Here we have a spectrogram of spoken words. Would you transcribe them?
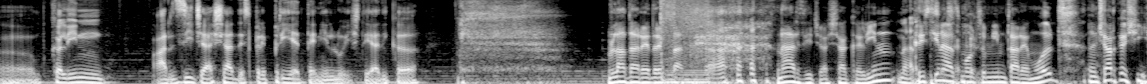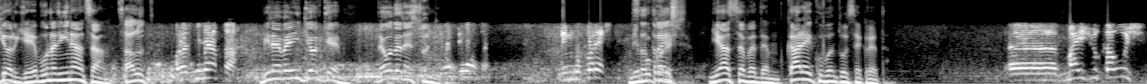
uh, Călin ar zice așa despre prietenii lui, știi? Adică... Vlad are dreptate. N-ar zice așa Călin. Cristina, îți mulțumim tare mult. Încearcă și Gheorghe. Bună dimineața! Salut! Bună dimineața! Bine venit, Gheorghe! De unde ne suni? Bună dimineața! Din București. Din București. Ia să vedem. Care e cuvântul secret? Uh, mai jucăuși,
